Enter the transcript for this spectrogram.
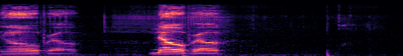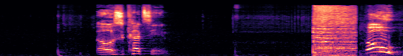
No, bro. No, bro. Oh, it's a cutscene. Oh!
